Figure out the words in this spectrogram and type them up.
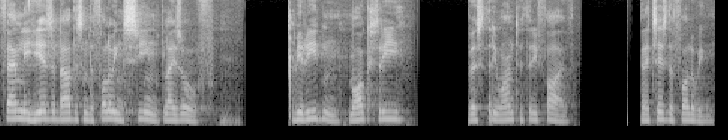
family hears about this and the following scene plays off. We read in Mark 3 verse 31 to 35 and it says the following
